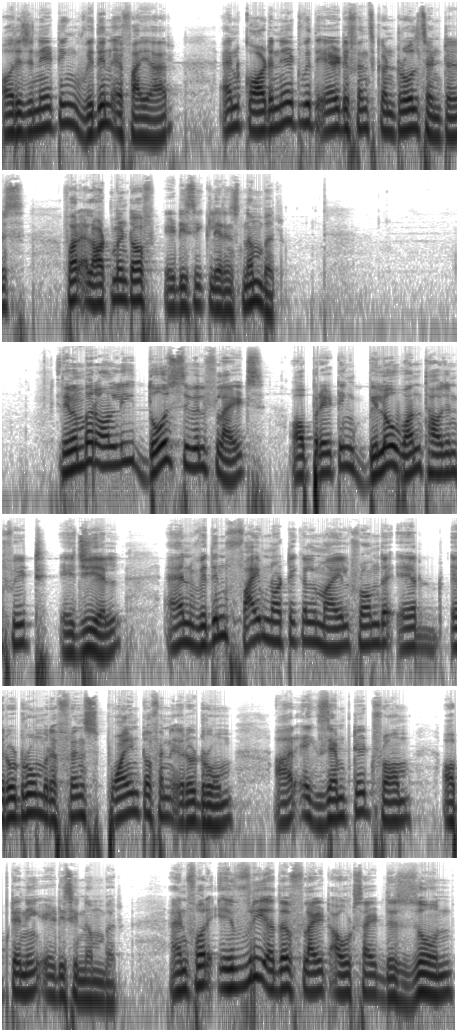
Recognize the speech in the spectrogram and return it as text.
originating within FIR and coordinate with air defense control centers for allotment of ADC clearance number. Remember only those civil flights operating below 1000 feet AGL and within 5 nautical mile from the aer aerodrome reference point of an aerodrome are exempted from obtaining ADC number. And for every other flight outside this zone,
